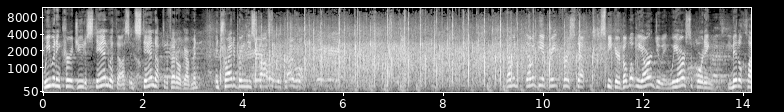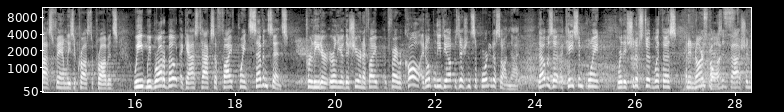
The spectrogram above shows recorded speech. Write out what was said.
we would encourage you to stand with us and stand up to the federal government and try to bring these costs under control. That would, that would be a great first step, Speaker. But what we are doing, we are supporting middle-class families across the province. We, we brought about a gas tax of 5.7 cents per litre earlier this year, and if I, if I recall, I don't believe the opposition supported us on that. That was a, a case in point where they should have stood with us in a nonpartisan fashion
